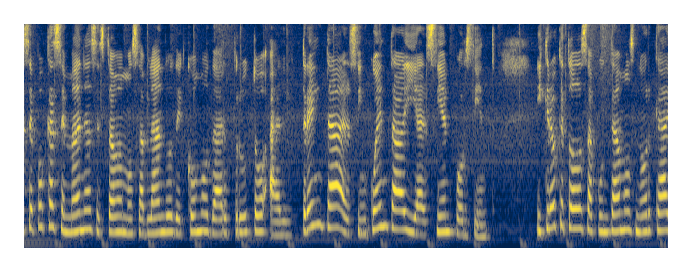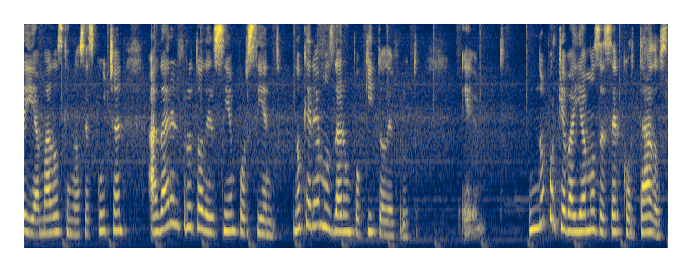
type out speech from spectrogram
Hace pocas semanas estábamos hablando de cómo dar fruto al 30, al 50 y al 100%. Y creo que todos apuntamos, Norca y amados que nos escuchan, a dar el fruto del 100%. No queremos dar un poquito de fruto. Eh, no porque vayamos a ser cortados,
